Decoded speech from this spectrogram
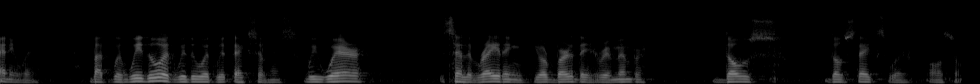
Anyway, but when we do it, we do it with excellence. We were celebrating your birthday, remember? those, those steaks were awesome.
